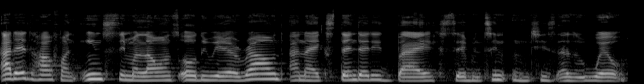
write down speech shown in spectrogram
added half an inch seam allowance all the way around and i extended it by 17 inches as well.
